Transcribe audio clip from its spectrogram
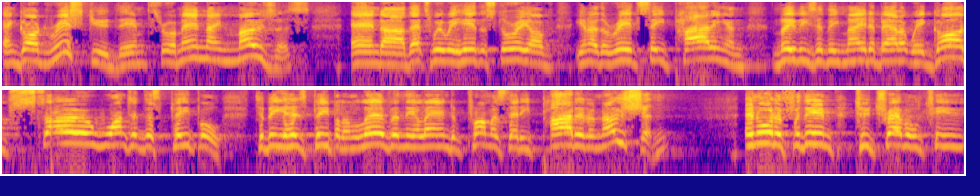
and God rescued them through a man named Moses. And uh, that's where we hear the story of, you know, the Red Sea parting, and movies have been made about it, where God so wanted this people to be his people and live in their land of promise that he parted an ocean in order for them to travel to,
